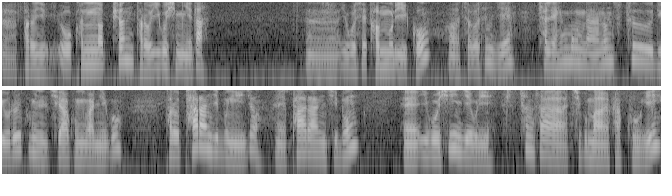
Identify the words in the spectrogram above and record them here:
아, 바로 이요 건너편 바로 이곳입니다. 어, 이곳에 건물이 있고 어, 저것은 이제 촬영 행복나는 스튜디오를 꾸밀 지하 공간이고 바로 파란 지붕이죠. 예, 파란 지붕 예, 이곳이 이제 우리 천사 지구마을 각국이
